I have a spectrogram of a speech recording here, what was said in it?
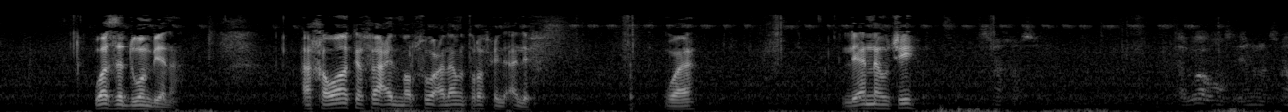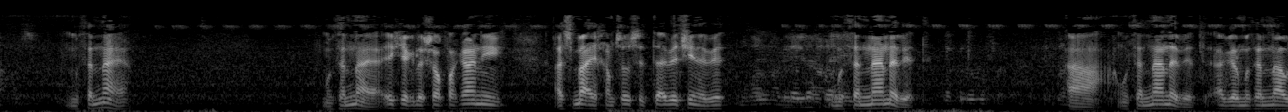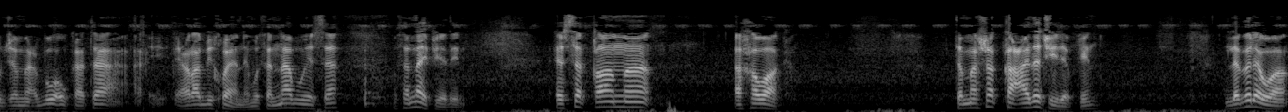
وزد وان بينا؟ أخواك فاعل مرفوع علامة رفع الألف. و؟ لأنه شيء مثنايا مثنايا إيش يقل شرطة كاني أسمائي خمسة وستة أبيت شي نبيت؟ مثنى نبيت. آه مثنى نبيت. أقل مثنى وجمع بو أو كاتا إعرابي خواني. مثنى بو يسا مثنى بيدين إسا قام أخواك. تماشى قعدة شي دبكين؟ لبروا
